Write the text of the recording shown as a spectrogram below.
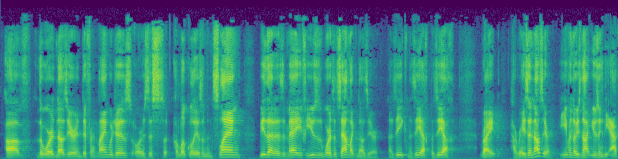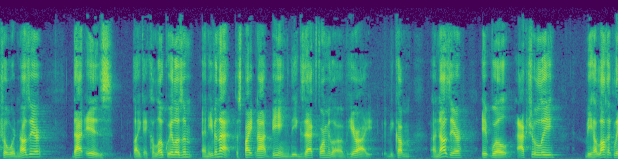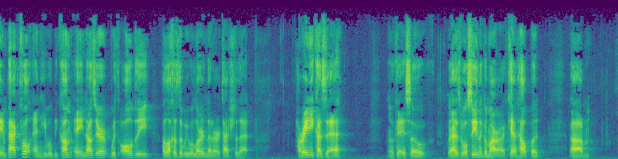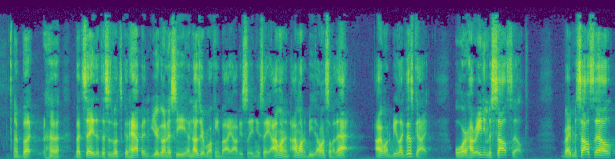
of the word Nazir in different languages, or is this colloquialism in slang? Be that as it may, if he uses words that sound like Nazir, Nazik, Naziach, Paziach, right? Hareza Nazir. Even though he's not using the actual word Nazir, that is like a colloquialism, and even that, despite not being the exact formula of here I become a Nazir, it will actually be halachically impactful, and he will become a Nazir with all of the halachas that we will learn that are attached to that. Hareini kazeh. Okay, so as we'll see in the Gemara, I can't help but um, but but say that this is what's going to happen. You're going to see a Nazir walking by, obviously, and you say, "I want, I want to be, I want some of that. I want to be like this guy." Or Hareini misalsel, right? Misalsel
